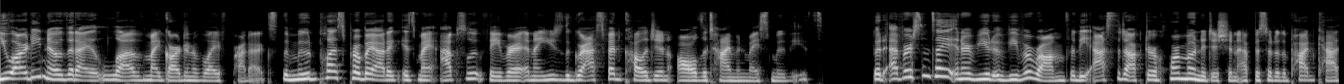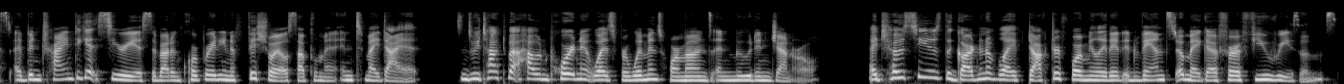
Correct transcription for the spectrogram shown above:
You already know that I love my Garden of Life products. The Mood Plus probiotic is my absolute favorite, and I use the grass fed collagen all the time in my smoothies. But ever since I interviewed Aviva Romm for the Ask the Doctor Hormone Edition episode of the podcast, I've been trying to get serious about incorporating a fish oil supplement into my diet, since we talked about how important it was for women's hormones and mood in general. I chose to use the Garden of Life doctor formulated advanced omega for a few reasons.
